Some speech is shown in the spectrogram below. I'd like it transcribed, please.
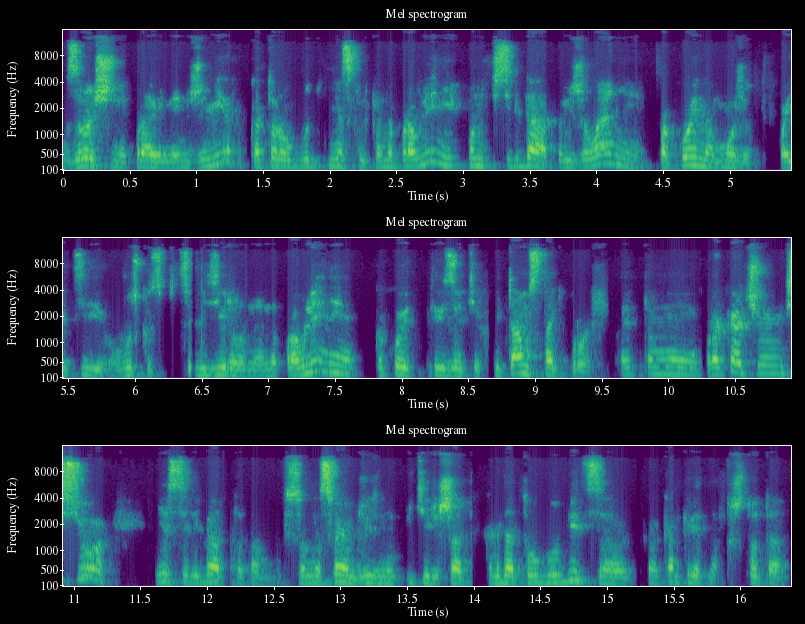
взросленный правильный инженер, у которого будет несколько направлений, он всегда при желании спокойно может пойти в узкоспециализированное направление, какое-то из этих, и там стать профи. Поэтому прокачиваем все. Если ребята там на своем жизненном пути решат когда-то углубиться конкретно в что-то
